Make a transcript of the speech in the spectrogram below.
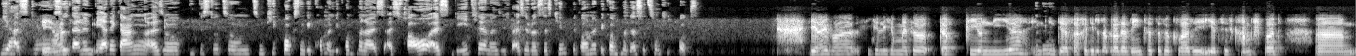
Wie hast du ja. so deinen Werdegang, also wie bist du zum, zum Kickboxen gekommen? Wie kommt man als, als Frau, als Mädchen, also ich weiß ja, du hast das Kind begonnen, wie kommt man da so zum Kickboxen? Ja, ich war sicherlich einmal so der Pionier in, mhm. in der Sache, die du da gerade erwähnt hast. Also quasi jetzt ist Kampfsport ähm,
